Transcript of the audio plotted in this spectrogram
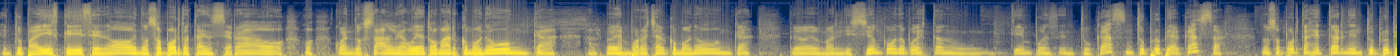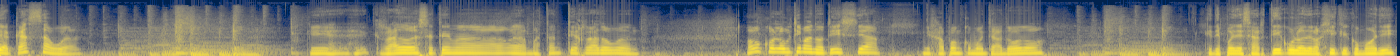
en tu país que dice, no, no soporto estar encerrado, o cuando salga voy a tomar como nunca, voy a emborrachar como nunca. Pero maldición, ¿cómo uno puede estar un tiempo en, tu casa, en tu propia casa? No soportas estar ni en tu propia casa, weón. Qué raro ese tema, bastante raro, weón. Vamos con la última noticia de Japón como te adoro. Que después de ese artículo de los Hikikomori,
